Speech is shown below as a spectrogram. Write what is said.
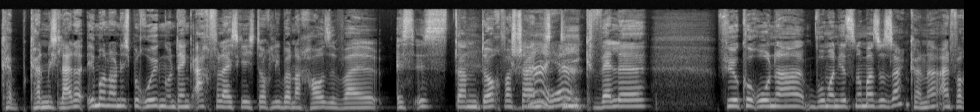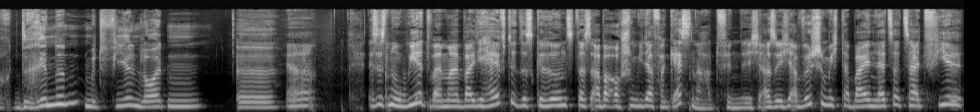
ka- kann mich leider immer noch nicht beruhigen und denke, ach, vielleicht gehe ich doch lieber nach Hause, weil es ist dann doch wahrscheinlich Ah, ja. die Quelle für Corona, wo man jetzt nochmal so sagen kann, ne? einfach drinnen mit vielen Leuten äh, Ja. Es ist nur weird, weil man, weil die Hälfte des Gehirns das aber auch schon wieder vergessen hat, finde ich. Also ich erwische mich dabei in letzter Zeit viel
